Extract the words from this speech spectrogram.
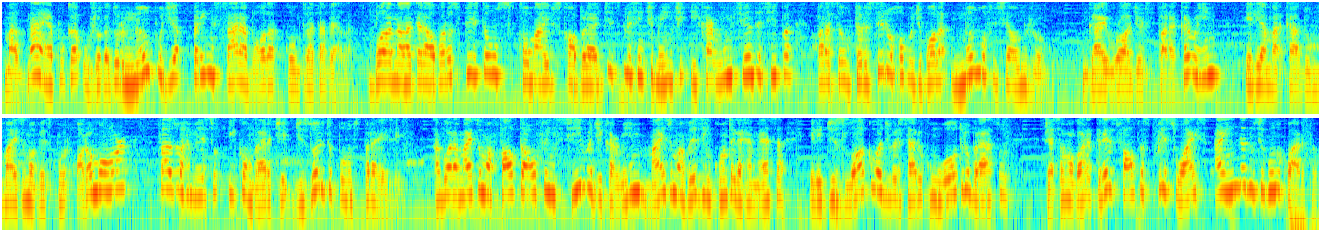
mas na época o jogador não podia prensar a bola contra a tabela. Bola na lateral para os Pistons, Comives cobra displicentemente e Kareem se antecipa para seu terceiro roubo de bola não oficial no jogo. Guy Rogers para Kareem, ele é marcado mais uma vez por Otto faz o arremesso e converte 18 pontos para ele. Agora mais uma falta ofensiva de Kareem, mais uma vez enquanto ele arremessa, ele desloca o adversário com o outro braço, já são agora três faltas pessoais ainda no segundo quarto.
